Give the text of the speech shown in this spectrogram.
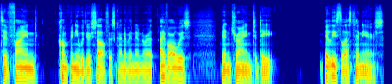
to find company with yourself is kind of an interest. I've always been trying to date, at least the last ten years.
